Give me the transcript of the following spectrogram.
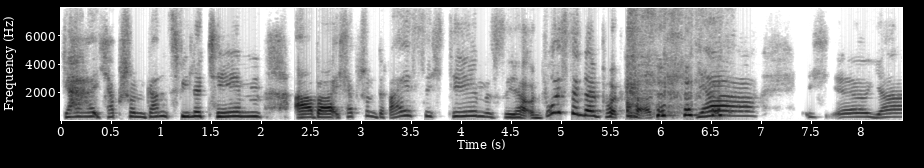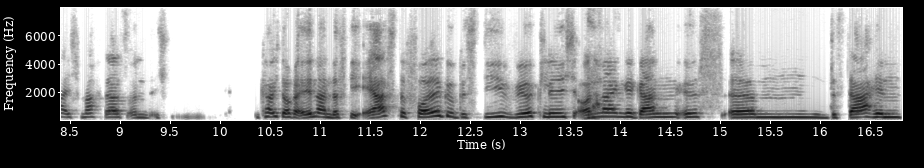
ja, ich habe schon ganz viele Themen, aber ich habe schon 30 Themen. So, ja, und wo ist denn dein Podcast? ja, ich, äh, ja, ich mache das und ich kann mich doch erinnern, dass die erste Folge, bis die wirklich online ja. gegangen ist, ähm, bis dahin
